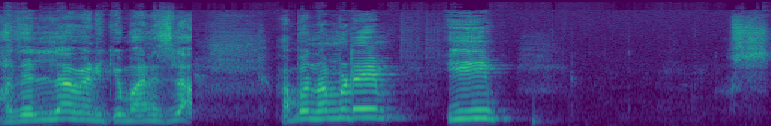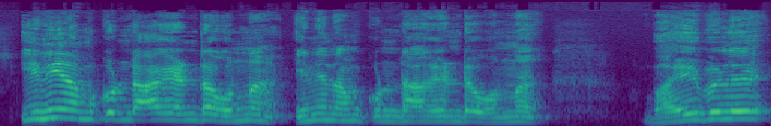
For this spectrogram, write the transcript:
അതെല്ലാം എനിക്ക് മനസ്സിലാ അപ്പോൾ നമ്മുടെ ഈ ഇനി നമുക്കുണ്ടാകേണ്ട ഒന്ന് ഇനി നമുക്കുണ്ടാകേണ്ട ഒന്ന്. ബൈബിൾ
